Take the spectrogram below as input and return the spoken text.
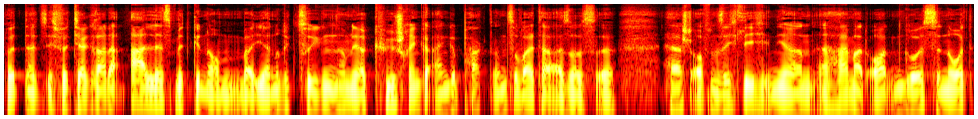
wird, es wird ja gerade alles mitgenommen. Bei ihren Rückzügen haben ja Kühlschränke eingepackt und so weiter. Also es äh, herrscht offensichtlich in ihren äh, Heimatorten größte Not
